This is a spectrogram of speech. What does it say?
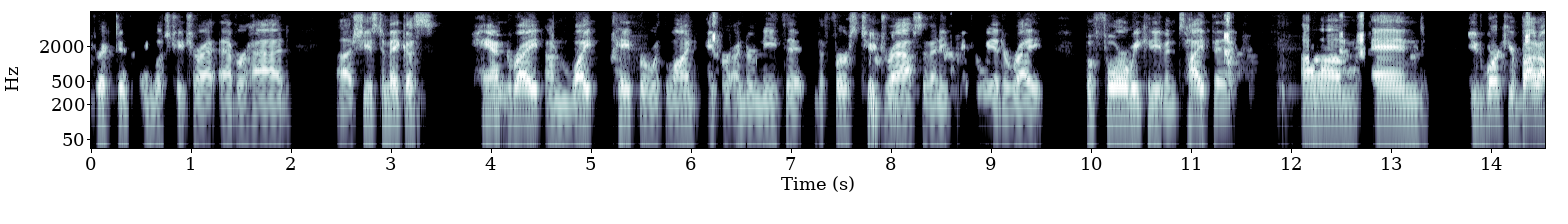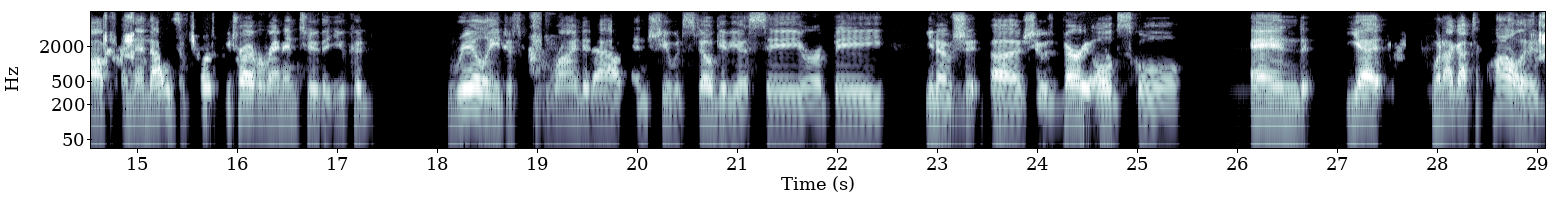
strictest English teacher I ever had. Uh, she used to make us handwrite on white paper with lined paper underneath it the first two drafts of any paper we had to write before we could even type it. Um, and you'd work your butt off, and then that was the first teacher I ever ran into that you could really just grind it out, and she would still give you a C or a B. You know, she uh, she was very old school, and yet when I got to college,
